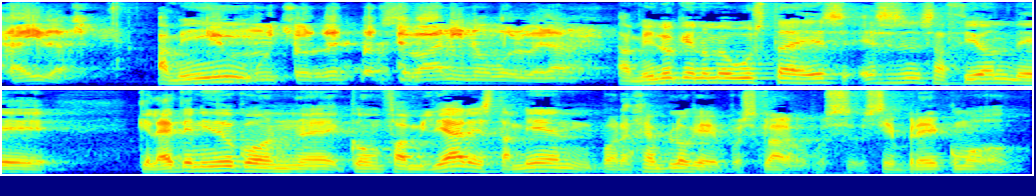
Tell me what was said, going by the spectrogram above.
caídas. A mí... muchos de estos se van y no volverán. A mí lo que no me gusta es esa sensación de que la he tenido eh, con, familiares también, por ejemplo, que pues claro, pues siempre como,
